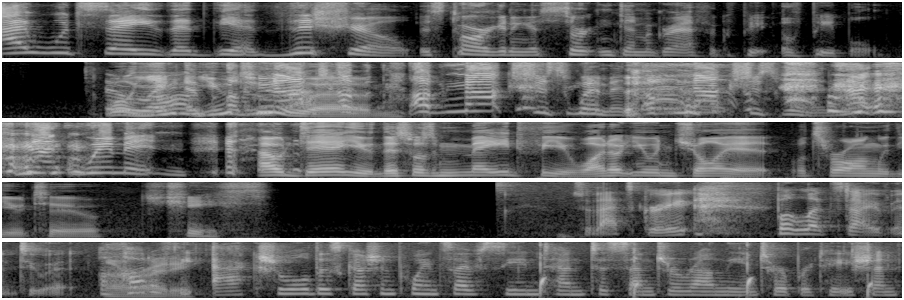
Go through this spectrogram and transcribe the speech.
I would say that yeah, this show is targeting a certain demographic of, pe- of people. Well, you- Like, you too, obnox- ob- um, obnoxious women, obnoxious women, not, not women. how dare you? This was made for you. Why don't you enjoy it? What's wrong with you two? Jeez. So that's great. But let's dive into it. A lot of the actual discussion points I've seen tend to center around the interpretation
